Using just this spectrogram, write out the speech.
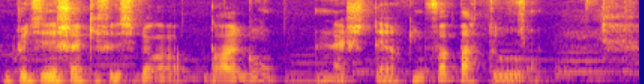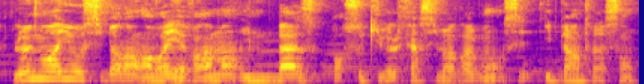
Vous pouvez utiliser chaque effet de Cyber Dragon n'acheter qu'une fois par tour. Le noyau Cyberdragon, en vrai il y a vraiment une base pour ceux qui veulent faire Cyberdragon, c'est hyper intéressant.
